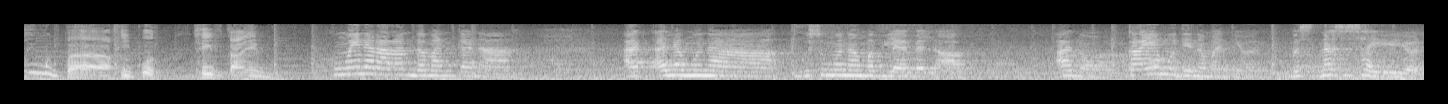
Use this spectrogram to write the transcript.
kayong magpakipot. Save time. Kung may nararamdaman ka na at alam mo na gusto mo nang mag-level up, ano, kaya mo din naman yon. Bas nasa sa'yo yon.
